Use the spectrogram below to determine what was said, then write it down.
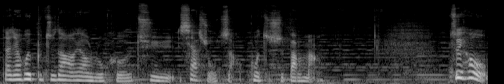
大家会不知道要如何去下手找或者是帮忙。最后，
